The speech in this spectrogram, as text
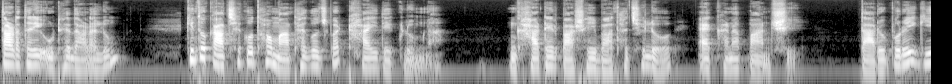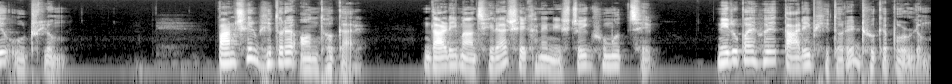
তাড়াতাড়ি উঠে দাঁড়ালুম, কিন্তু কাছে কোথাও মাথা গোজবার ঠাই দেখলুম না। ঘাটের পাশেই বাঁধা ছিল একখানা পানসি, তার উপরেই গিয়ে উঠলুম। পানসির ভিতরে অন্ধকার। দাড়ি মাঝিরা সেখানে নিশ্চয়ই ঘুমোচ্ছে। নিরুপায় হয়ে তারই ভিতরে ঢুকে পড়লুম।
